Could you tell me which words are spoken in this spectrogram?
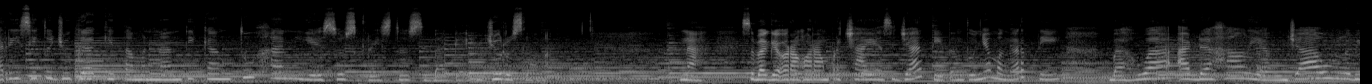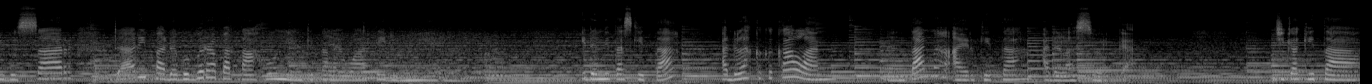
dari situ juga kita menantikan Tuhan Yesus Kristus sebagai juru selamat. Nah, sebagai orang-orang percaya sejati tentunya mengerti bahwa ada hal yang jauh lebih besar daripada beberapa tahun yang kita lewati di dunia ini. Identitas kita adalah kekekalan dan tanah air kita adalah surga. Jika kita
